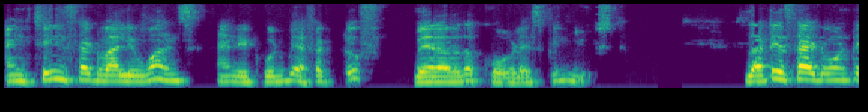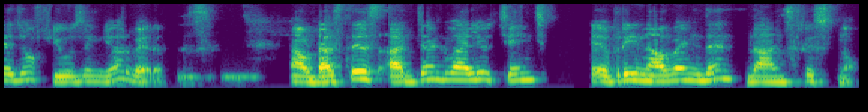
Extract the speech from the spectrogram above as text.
and change that value once and it would be effective wherever the code has been used. So that is the advantage of using your variables. Now, does this urgent value change every now and then? The answer is no.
